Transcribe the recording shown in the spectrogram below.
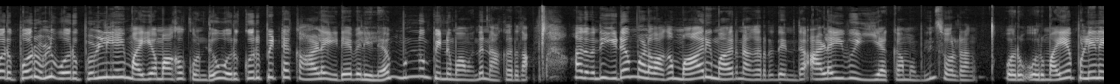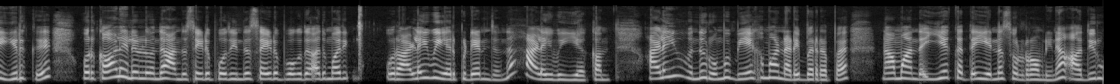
ஒரு பொருள் ஒரு புள்ளியை மையமாக கொண்டு ஒரு குறிப்பிட்ட கால இடைவெளியில் முன்னும் பின்னுமா வந்து நகருதான். அது வந்து இடம் அளவாக மாறி மாறி நகர்றது இந்த அலைவு இயக்கம் அப்படின்னு சொல்கிறாங்க ஒரு ஒரு மையப்புள்ளியில் இருக்குது ஒரு கால இடைவெளி வந்து அந்த சைடு போகுது இந்த சைடு போகுது. அது மாதிரி ஒரு அலைவு ஏற்பட்டே சொன்னால் அலைவு இயக்கம். அலைவு வந்து ரொம்ப வேகமாக நடைபெறப்ப நாம் அந்த இயக்கத்தை என்ன சொல்கிறோம் அப்படின்னா அதிர்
